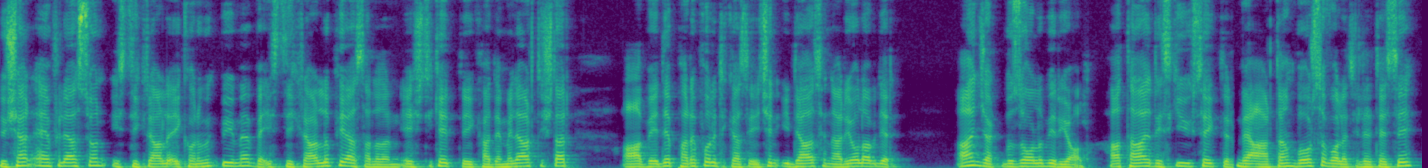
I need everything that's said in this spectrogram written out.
Düşen enflasyon, istikrarlı ekonomik büyüme ve istikrarlı piyasaların eşlik ettiği kademeli artışlar ABD para politikası için ideal senaryo olabilir. Ancak bu zorlu bir yol. Hata riski yüksektir ve artan borsa volatilitesi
